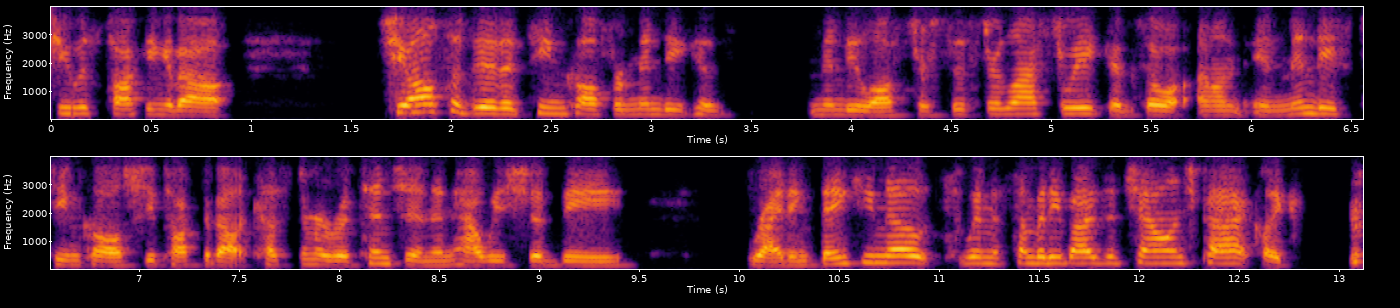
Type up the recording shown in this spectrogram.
she was talking about, she also did a team call for Mindy because Mindy lost her sister last week. And so on, in Mindy's team call, she talked about customer retention and how we should be writing thank you notes when somebody buys a challenge pack. Like,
